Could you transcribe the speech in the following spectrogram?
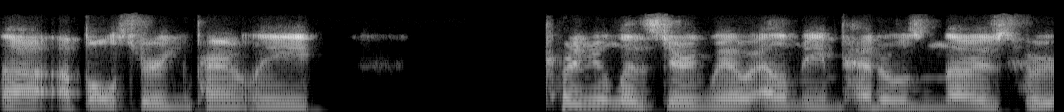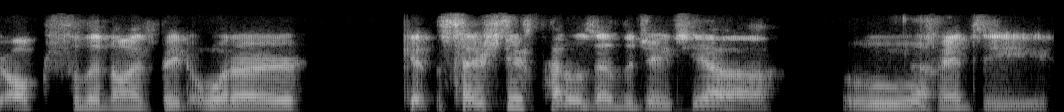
uh, upholstering apparently. Premium leather steering wheel, aluminium pedals, and those who opt for the nine-speed auto get the same shift pedals out of the GTR. Ooh, fancy.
